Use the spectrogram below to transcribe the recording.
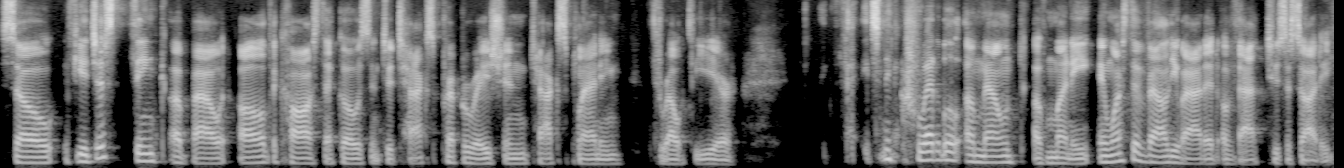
So if you just think about all the cost that goes into tax preparation, tax planning throughout the year, it's an incredible amount of money. And what's the value added of that to society?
